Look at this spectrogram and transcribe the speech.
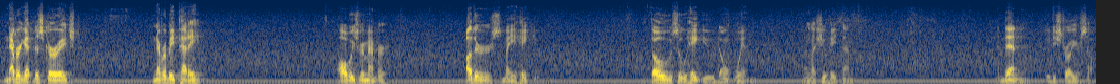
Never get discouraged. Never be petty. Always remember others may hate you. But those who hate you don't win unless you hate them. And then you destroy yourself.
